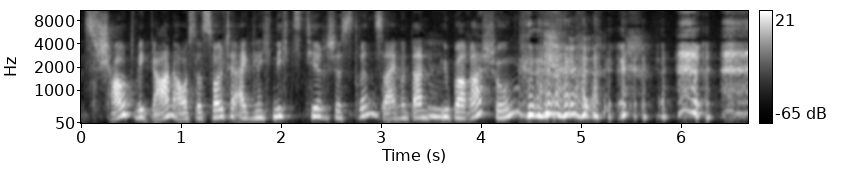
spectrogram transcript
schaut vegan aus, das sollte eigentlich nichts tierisches drin sein. Und dann mhm. Überraschung,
